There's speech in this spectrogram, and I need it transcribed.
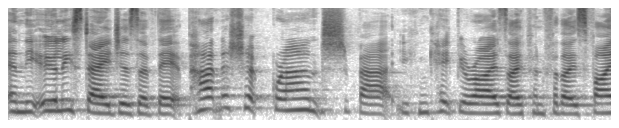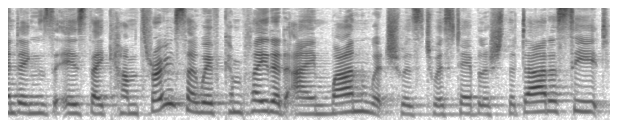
in the early stages of that partnership grant, but you can keep your eyes open for those findings as they come through. So, we've completed AIM 1, which was to establish the data set.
